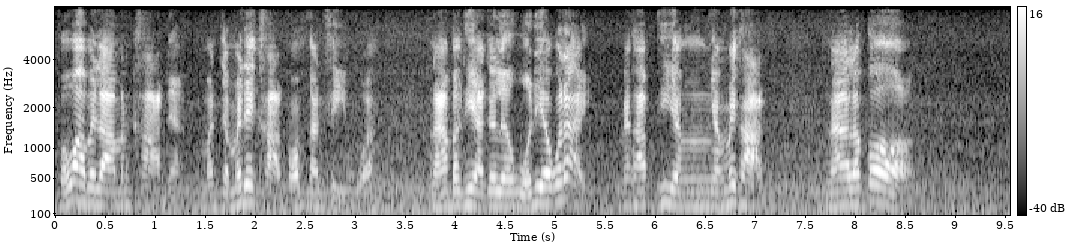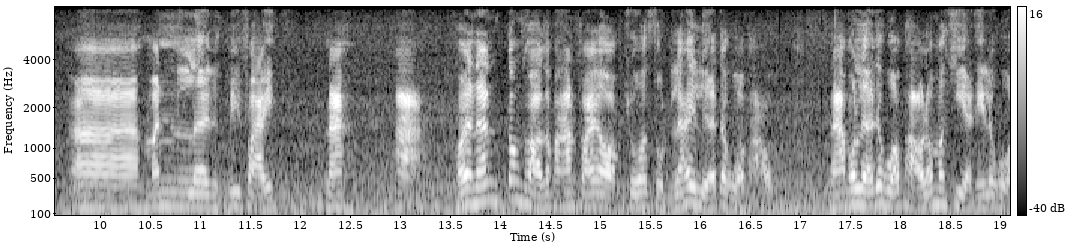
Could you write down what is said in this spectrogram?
เพราะว่าเวลามันขาดเนี่ย มันจะไม่ได้ขาดพร้อมกันสี่หัวนะบางทีอาจจะเหลือหัวเดียวก็ได้นะครับ ที่ยังยังไม่ขาดนะ แล้วก็ อ่ามันเลยถึงมีไฟนะ อ่า เพราะฉะนั้นต้องถอดสะพานไฟออกชัวร์สุดแล้วให้เหลือแต่หัวเผานะพอเหลือแต่หัวเผาแล้วมาเขี่ยทีละหัว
